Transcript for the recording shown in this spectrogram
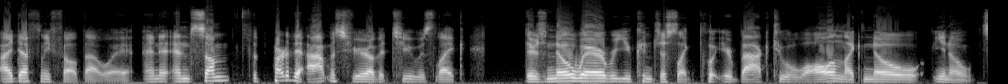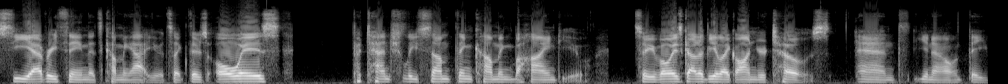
I definitely felt that way, and and some the part of the atmosphere of it too was like there's nowhere where you can just like put your back to a wall and like know you know see everything that's coming at you. It's like there's always potentially something coming behind you, so you've always got to be like on your toes. And you know they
